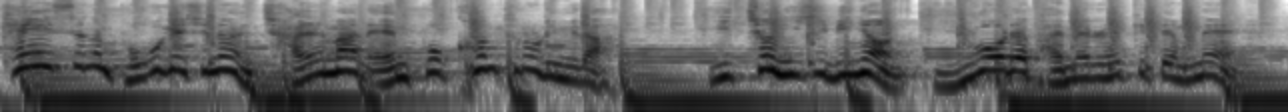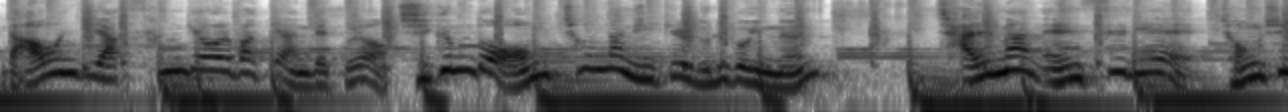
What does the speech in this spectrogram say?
케이스는 보고 계시는 잘만 M4 컨트롤입니다. 2022년 6월에 발매를 했기 때문에 나온 지 약 3개월밖에 안 됐고요. 지금도 엄청난 인기를 누리고 있는 잘만 N3의 정식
